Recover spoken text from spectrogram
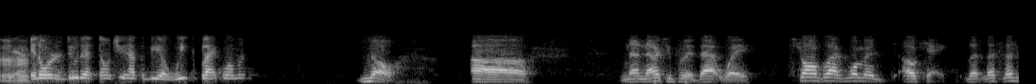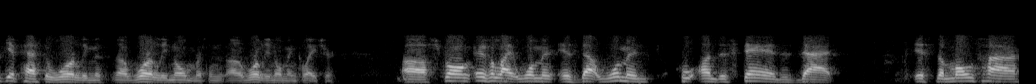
Mm-hmm. In order to do that, don't you have to be a weak black woman? No. Uh, now, now that you put it that way, strong black woman. Okay, let, let's let's get past the worldly uh, worldly norms and uh, worldly nomenclature. Uh, strong Israelite woman is that woman who understands that it's the Most High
